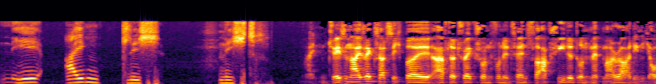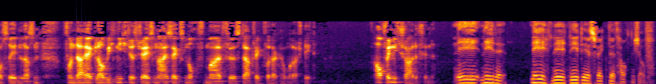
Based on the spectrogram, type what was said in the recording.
Nee, eigentlich nicht. Nein. Jason Isaacs hat sich bei Aftertrack schon von den Fans verabschiedet und Matt Myra hat ihn nicht ausreden lassen. Von daher glaube ich nicht, dass Jason Isaacs noch mal für Star Trek vor der Kamera steht. Auch wenn ich es schade finde. Nee, nee, der, nee, nee, nee, der ist weg, der taucht nicht auf.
